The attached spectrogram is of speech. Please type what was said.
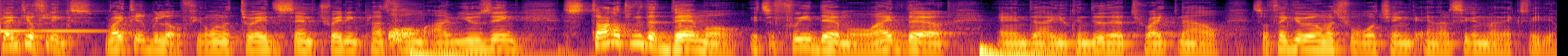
plenty of links right here below. If you want to trade the same trading platform I'm using, start with a demo. It's a free demo right there and uh, you can do that right now. So thank you very much for watching and I'll see you in my next video.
